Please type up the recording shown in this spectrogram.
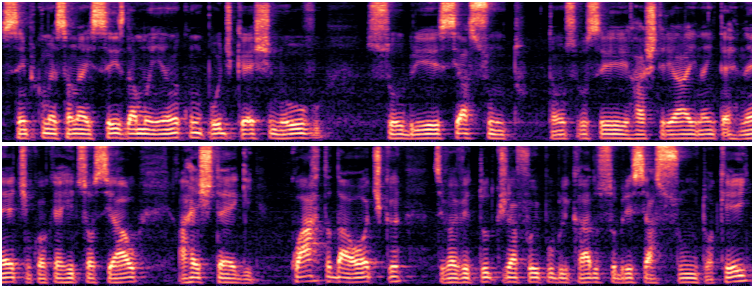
sempre começando às seis da manhã com um podcast novo sobre esse assunto. Então, se você rastrear aí na internet, em qualquer rede social, a hashtag Quarta da Ótica, você vai ver tudo que já foi publicado sobre esse assunto, ok?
